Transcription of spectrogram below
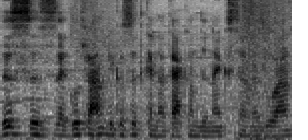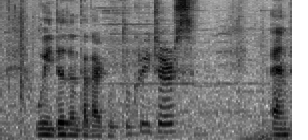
This is a good land because it can attack on the next turn as well. We didn't attack with two creatures. And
